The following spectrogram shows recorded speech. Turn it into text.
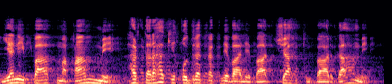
یعنی پاک مقام میں ہر طرح کی قدرت رکھنے والے بادشاہ کی بارگاہ میں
